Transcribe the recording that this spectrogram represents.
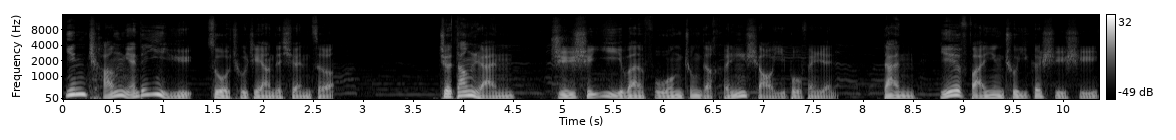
因常年的抑郁做出这样的选择。这当然只是亿万富翁中的很少一部分人，但也反映出一个事实：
